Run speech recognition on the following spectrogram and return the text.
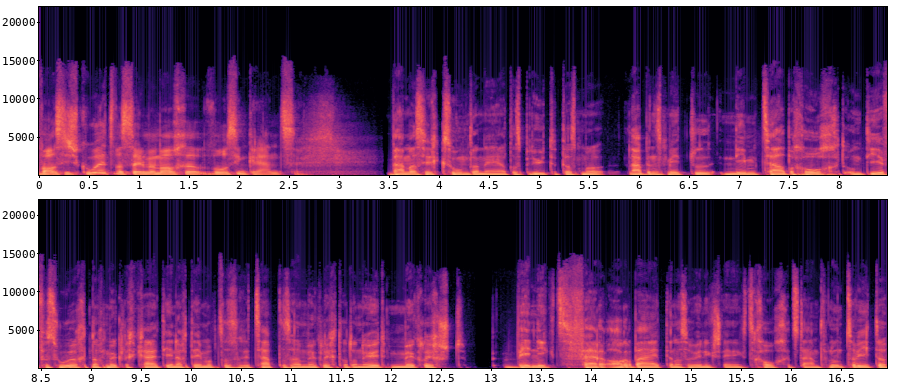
Was ist gut, was soll man machen, wo sind Grenzen? Wenn man sich gesund ernährt, das bedeutet, dass man Lebensmittel nimmt, selber kocht und die versucht nach Möglichkeit, je nachdem, ob das Rezept das ermöglicht oder nicht, möglichst wenig zu verarbeiten, also wenig, wenig zu kochen, zu dämpfen und so weiter,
